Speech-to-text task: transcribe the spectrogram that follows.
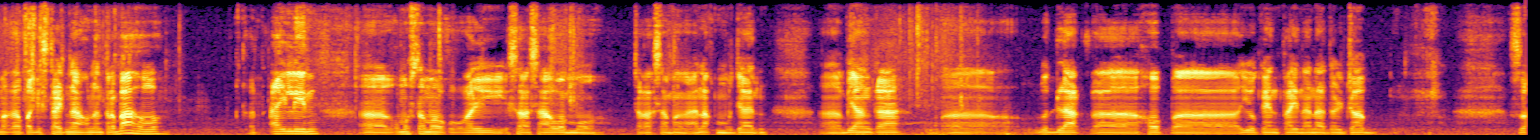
makapag-start na ako ng trabaho. At Eileen ah, kumusta mo ako kay sa asawa mo tsaka sa mga anak mo dyan? Ah, Bianca ah, good luck. Ah, hope ah, you can find another job. So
